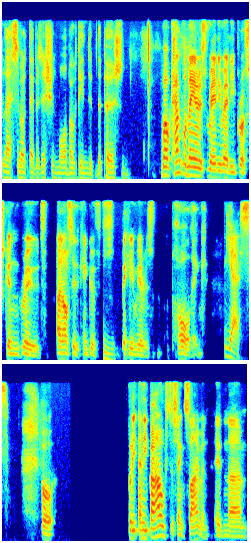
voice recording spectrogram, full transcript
Less about their position, more about the the person. Well, Cantlemere is really, really brusque and rude, and obviously the King of Mm. Bohemia is appalling. yes But but he, and he bows to Saint Simon in um,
